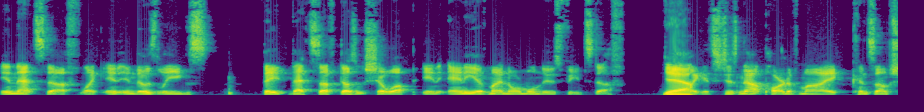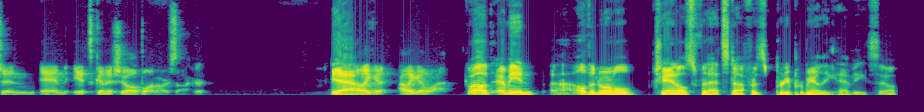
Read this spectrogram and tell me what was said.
in that stuff, like in, in those leagues, they that stuff doesn't show up in any of my normal newsfeed stuff. yeah, Like it's just not part of my consumption, and it's going to show up on our soccer. Yeah. I like it. I like it a lot. Well, I mean, uh, all the normal channels for that stuff is pretty Premier League heavy. So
